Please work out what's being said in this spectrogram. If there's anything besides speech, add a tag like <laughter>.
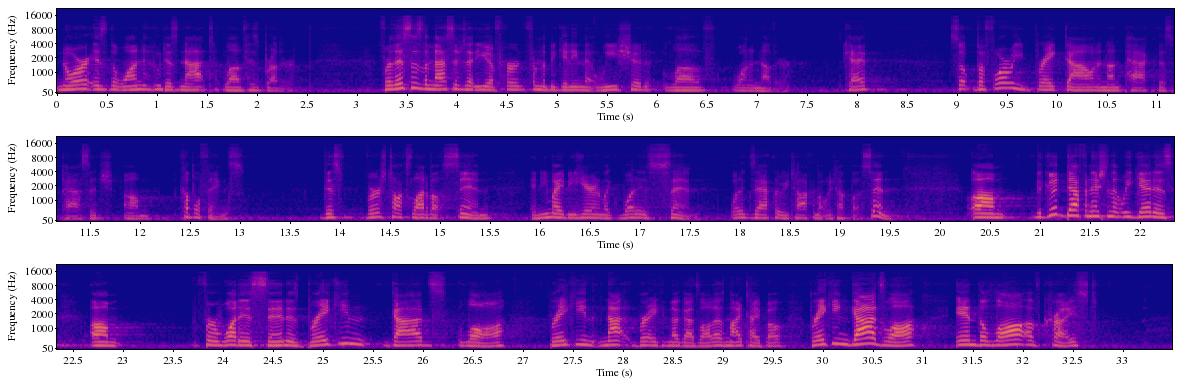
nor is the one who does not love his brother. For this is the message that you have heard from the beginning that we should love one another. Okay? So before we break down and unpack this passage, um, a couple things. This verse talks a lot about sin, and you might be hearing, like, what is sin? What exactly are we talking about we talk about sin? Um, the good definition that we get is um, for what is sin is breaking God's law breaking, not breaking not God's law, that's my typo, breaking God's law and the law of Christ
